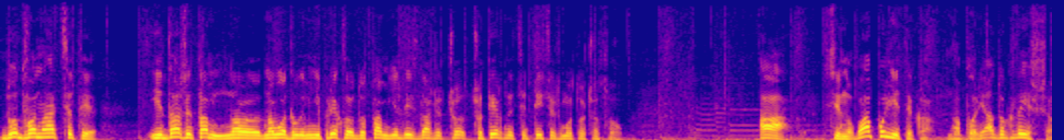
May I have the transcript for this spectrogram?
до 12. І навіть там наводили мені приклад, там є десь навіть 14 тисяч моточасов. А цінова політика на порядок вища.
